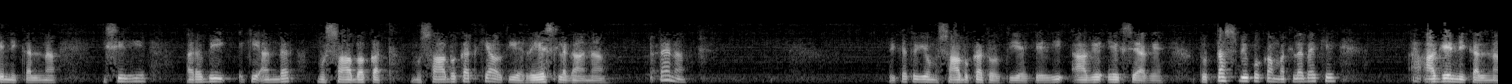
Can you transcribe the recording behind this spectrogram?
نکلنا۔ اسی لیے عربی کے اندر مسابقت مسابقت کیا ہوتی ہے؟ ریس لگانا ہے نا؟ ٹھیک ہے، تو یہ مسابقت ہوتی ہے کہ آگے ایک سے آگے۔ تو تصویروں کا مطلب ہے کہ آگے نکلنا۔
